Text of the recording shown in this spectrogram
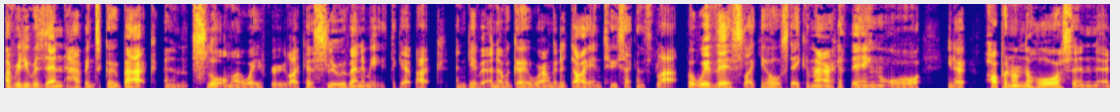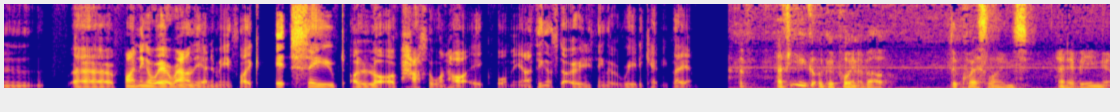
I really resent having to go back and slaughter my way through like a slew of enemies to get back and give it another go where I'm going to die in two seconds flat. But with this, like your whole Stake of Marika thing, or you know hopping on the horse and and uh, finding a way around the enemies, like it saved a lot of hassle and heartache for me, and I think that's the only thing that really kept me playing. I think you got a good point about the quest lines and it being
